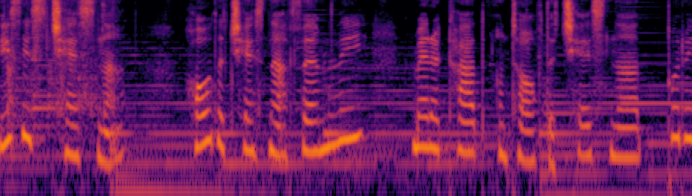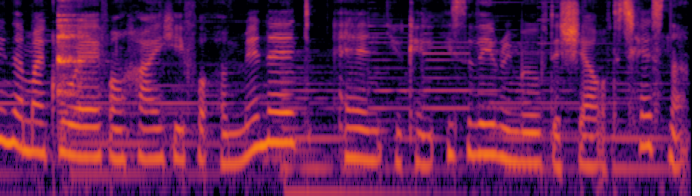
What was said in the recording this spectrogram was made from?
This is chestnut. Hold the chestnut firmly, make a cut on top of the chestnut, put it in the microwave on high heat for a minute, and you can easily remove the shell of the chestnut.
